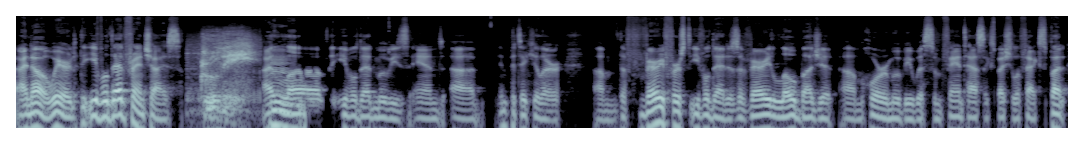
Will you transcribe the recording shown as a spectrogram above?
I know, weird. The Evil Dead franchise. Groovy. I Hmm. love the Evil Dead movies, and uh, in particular, um, the very first Evil Dead is a very low budget um, horror movie with some fantastic special effects. But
